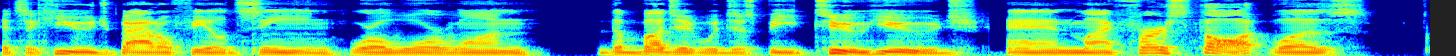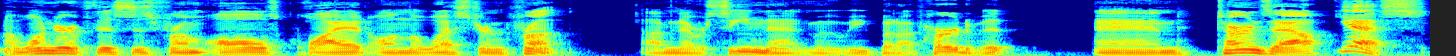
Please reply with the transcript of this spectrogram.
it's a huge battlefield scene, World War One. The budget would just be too huge, and my first thought was, I wonder if this is from All Quiet on the Western Front. I've never seen that movie, but I've heard of it, and turns out, yes,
